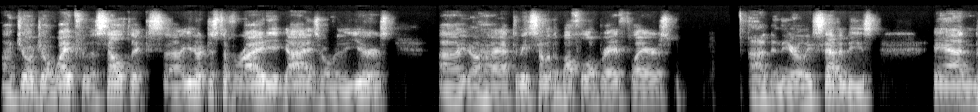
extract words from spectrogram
uh, JoJo White from the Celtics, uh, you know, just a variety of guys over the years. Uh, you know, I got to meet some of the Buffalo Brave players uh, in the early 70s. And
